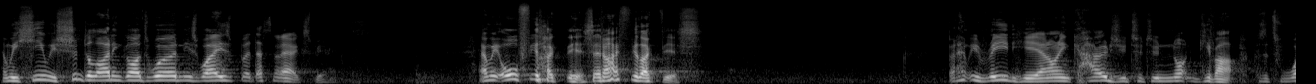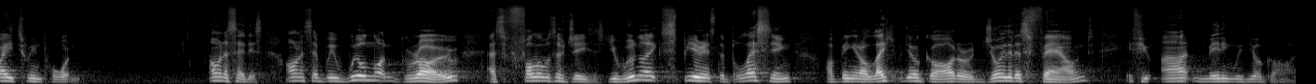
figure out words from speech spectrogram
And we hear we should delight in God's word and his ways, but that's not our experience. And we all feel like this, and I feel like this. Let me read here, and I encourage you to, to not give up because it's way too important. I want to say this. I want to say we will not grow as followers of Jesus. You will not experience the blessing of being in a relationship with your God or a joy that is found if you aren't meeting with your God.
